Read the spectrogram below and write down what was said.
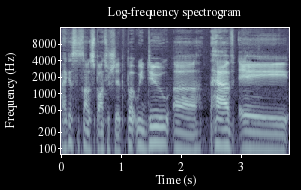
I guess it's not a sponsorship, but we do uh, have a.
